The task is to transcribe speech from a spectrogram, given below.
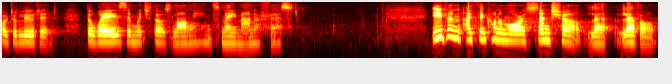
or deluded the ways in which those longings may manifest. Even, I think, on a more essential le- level,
